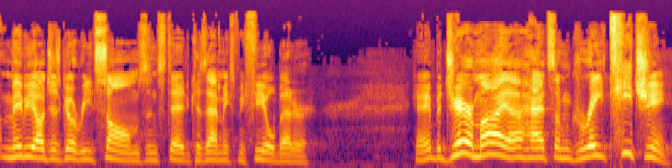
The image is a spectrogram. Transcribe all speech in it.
maybe I'll just go read Psalms instead because that makes me feel better. Okay, but Jeremiah had some great teaching.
